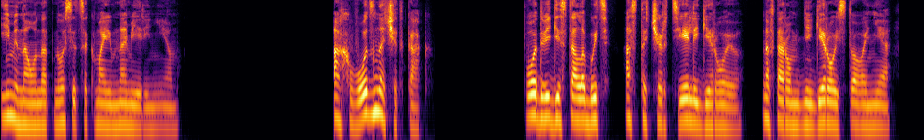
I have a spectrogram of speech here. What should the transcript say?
именно он относится к моим намерениям. Ах, вот значит как. Подвиги, стало быть, осточертели герою на втором дне геройствования —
